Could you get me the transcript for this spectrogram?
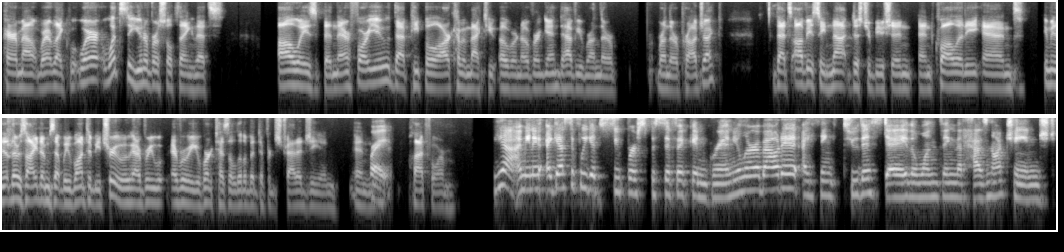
Paramount, where like, where, what's the universal thing that's always been there for you that people are coming back to you over and over again to have you run their run their project that's obviously not distribution and quality and i mean those items that we want to be true every every worked has a little bit different strategy and and Right. platform Yeah, I mean, I- guess if we get super specific and granular about it, I think to this day, the one thing that has not changed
